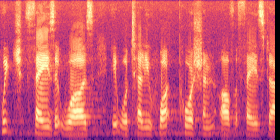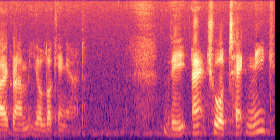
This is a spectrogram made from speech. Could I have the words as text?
which phase it was, it will tell you what portion of the phase diagram you're looking at. The actual technique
